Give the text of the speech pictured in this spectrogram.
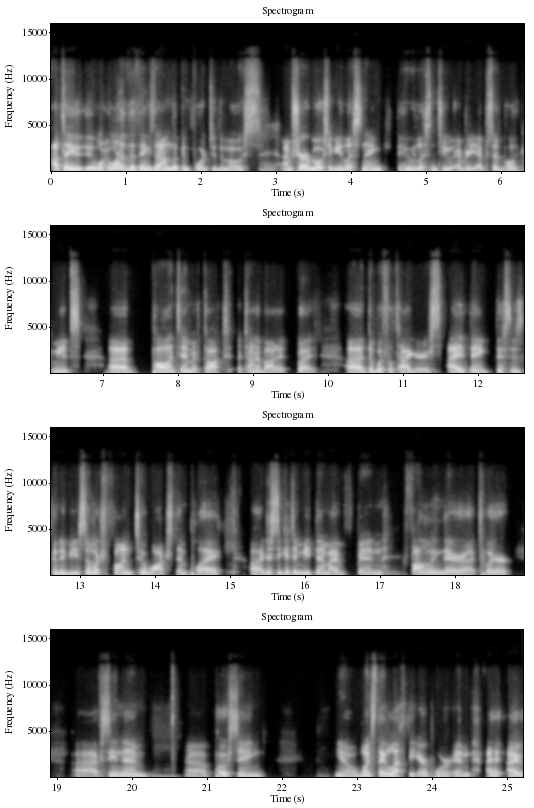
I'll tell you one of the things that I'm looking forward to the most. I'm sure most of you listening who listen to every episode of Holy Commutes, uh, Paul and Tim have talked a ton about it, but uh, the Wiffle Tigers. I think this is going to be so much fun to watch them play, uh, just to get to meet them. I've been following their uh, Twitter. Uh, I've seen them uh, posting, you know, once they left the airport, and I, I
